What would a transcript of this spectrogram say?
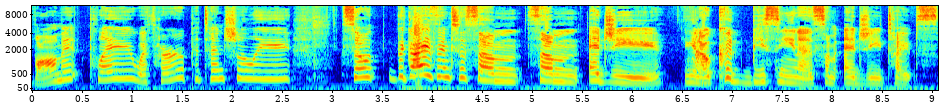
vomit play with her potentially so the guy's into some some edgy you know could be seen as some edgy types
